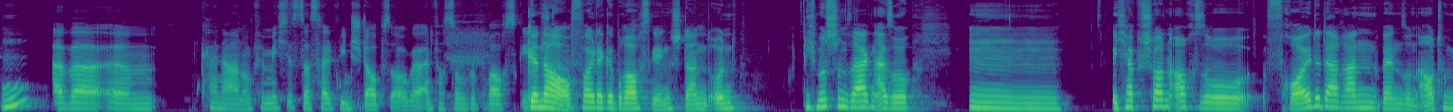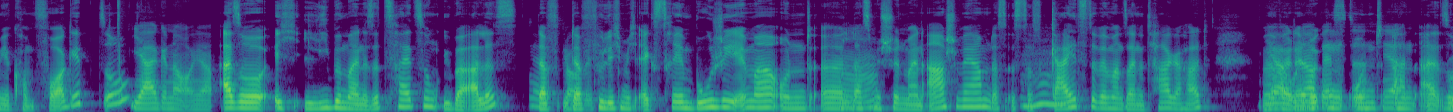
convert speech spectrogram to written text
Mhm. Aber ähm, keine Ahnung, für mich ist das halt wie ein Staubsauger, einfach so ein Gebrauchsgegenstand. Genau, voll der Gebrauchsgegenstand. Und ich muss schon sagen, also mh, ich habe schon auch so Freude daran, wenn so ein Auto mir Komfort gibt, so. Ja, genau, ja. Also ich liebe meine Sitzheizung über alles. Ja, da da fühle ich mich extrem bougie immer und äh, lass Mhm. mir schön meinen Arsch wärmen. Das ist das Mhm. Geilste, wenn man seine Tage hat. ne, Ja, weil der Rücken Beste, und ja. an also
